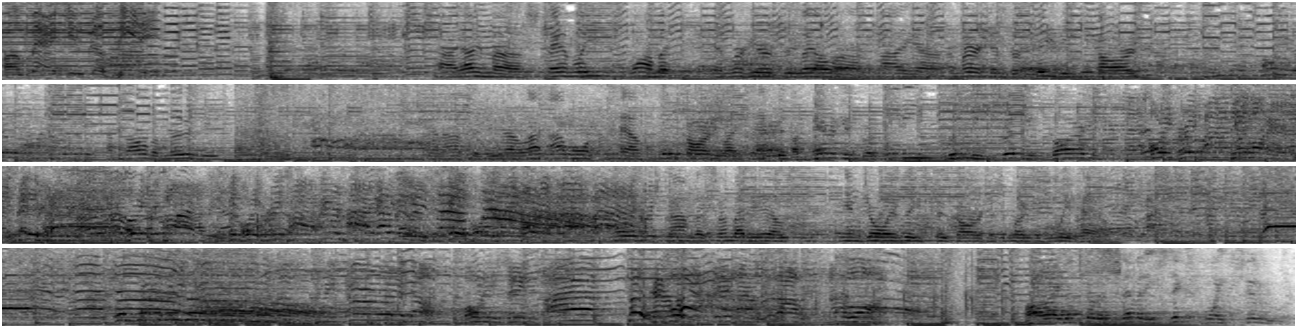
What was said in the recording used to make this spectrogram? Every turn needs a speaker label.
Speaker 1: American Graffiti.
Speaker 2: Hi, I'm uh, Stan Lee Womack, and we're here to sell uh, my uh, American Graffiti cars. I saw the movie, and I said, you know, I, I want to have some cars like that.
Speaker 3: American Graffiti movie tribute cars.
Speaker 4: 43 pound deal orders. 43 45
Speaker 2: It's time that somebody else enjoys these two cars as much as we have.
Speaker 4: Return of the dog. 46 5. Number one.
Speaker 3: All right, let's go to 76.2.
